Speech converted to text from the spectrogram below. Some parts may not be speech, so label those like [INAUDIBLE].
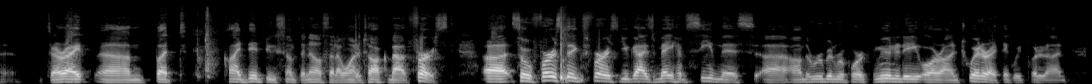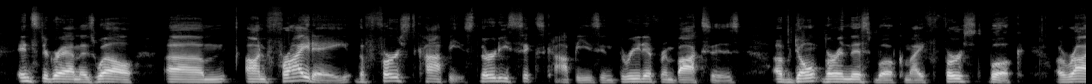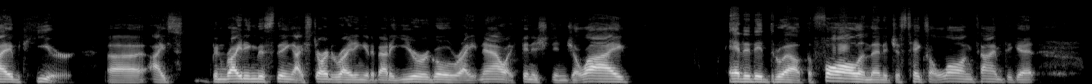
uh, it's all right. Um, but Clyde did do something else that I want to talk about first. Uh, so first things first, you guys may have seen this uh, on the Rubin Report community or on Twitter. I think we put it on Instagram as well um, on Friday, the first copies, 36 copies in three different boxes of Don't Burn This Book, my first book, arrived here. Uh, I've been writing this thing. I started writing it about a year ago right now. I finished in July, edited throughout the fall, and then it just takes a long time to get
